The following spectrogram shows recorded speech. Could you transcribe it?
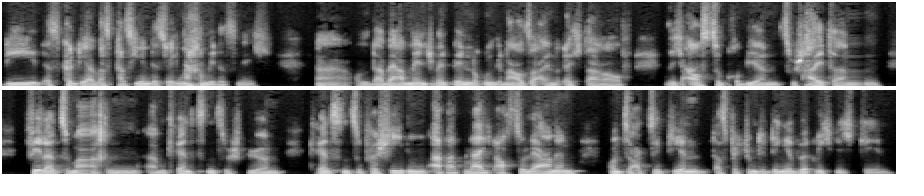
die, es könnte ja was passieren, deswegen machen wir das nicht. Äh, und dabei haben Menschen mit Behinderung genauso ein Recht darauf, sich auszuprobieren, zu scheitern, Fehler zu machen, ähm, Grenzen zu spüren, Grenzen zu verschieben, aber vielleicht auch zu lernen und zu akzeptieren, dass bestimmte Dinge wirklich nicht gehen.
